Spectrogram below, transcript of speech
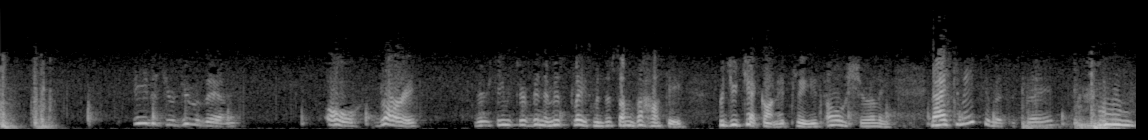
See that you do then. Oh, Glory, there seems to have been a misplacement of some of the hockey. Would you check on it, please? Oh, surely. Nice to meet you, Mr. Spade. Mm,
